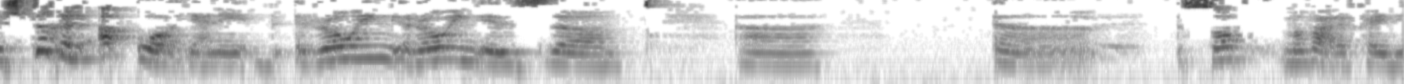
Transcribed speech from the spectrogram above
نشتغل أقوى. يعني rowing rowing is uh, uh, uh, صف ما بعرف هيدي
